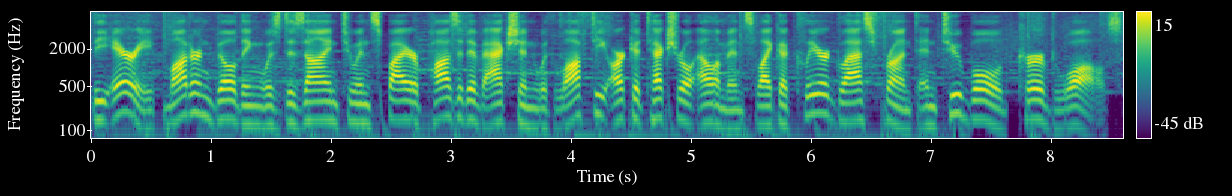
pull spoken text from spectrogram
The airy, modern building was designed to inspire positive action with lofty architectural elements like a clear glass front and two bold, curved walls.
